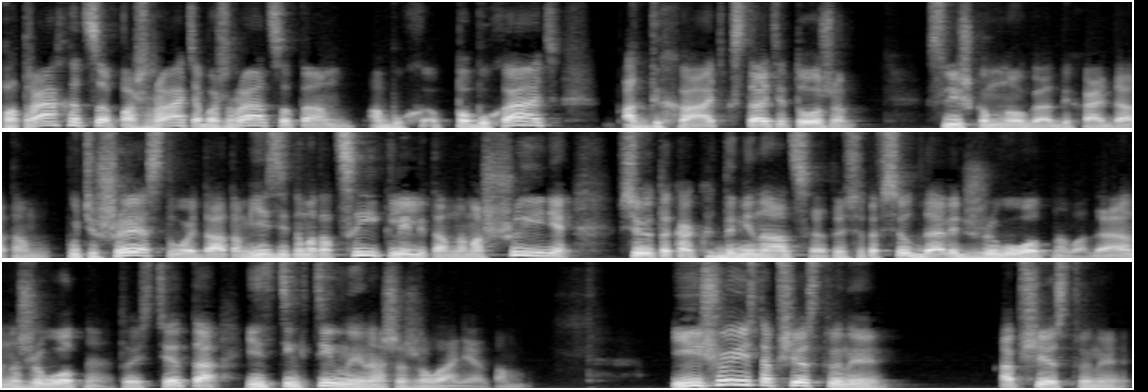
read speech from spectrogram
потрахаться, пожрать, обожраться там, обух... побухать, отдыхать, кстати, тоже. Слишком много отдыхать, да, там путешествовать, да, там ездить на мотоцикле или там на машине, все это как доминация, то есть это все давит животного, да, на животное, то есть это инстинктивные наши желания там. И еще есть общественные, общественные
